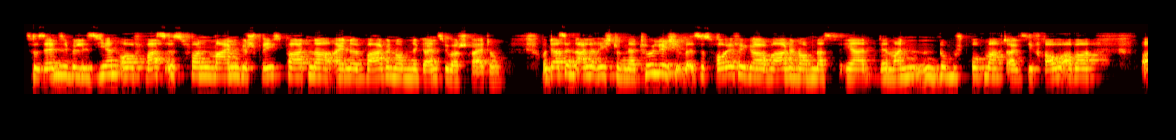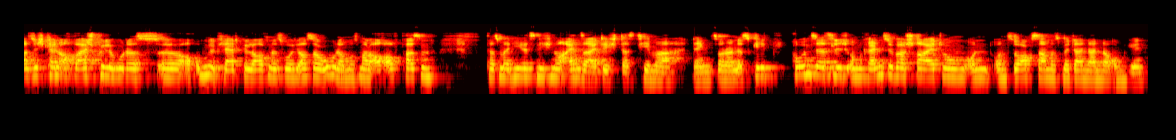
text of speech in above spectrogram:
Zu sensibilisieren auf, was ist von meinem Gesprächspartner eine wahrgenommene Grenzüberschreitung. Und das in alle Richtungen. Natürlich ist es häufiger wahrgenommen, dass eher der Mann einen dummen Spruch macht als die Frau. Aber also ich kenne auch Beispiele, wo das äh, auch umgekehrt gelaufen ist, wo ich auch sage, oh, da muss man auch aufpassen, dass man hier jetzt nicht nur einseitig das Thema denkt, sondern es geht grundsätzlich um Grenzüberschreitungen und, und sorgsames Miteinander umgehen.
